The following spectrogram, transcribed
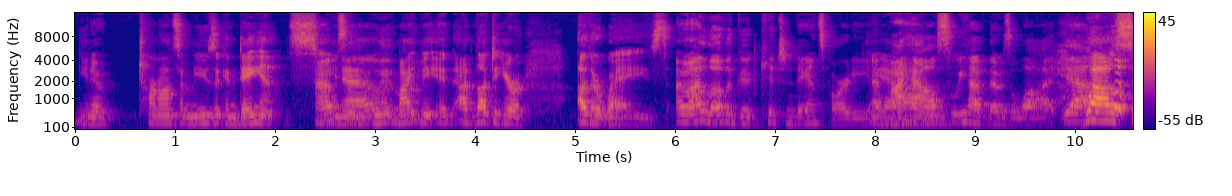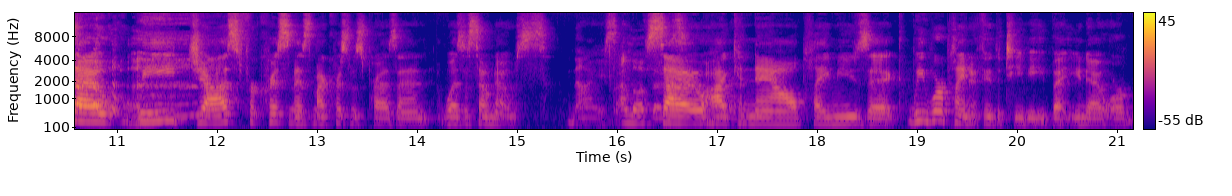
you know, turn on some music and dance? You know, it might be. It, I'd love to hear other ways. Oh, I love a good kitchen dance party. At my house, we have those a lot. Yeah. Well, so we just for Christmas, my Christmas present was a Sonos. Nice. I love those. So I can now play music. We were playing it through the TV, but you know, or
